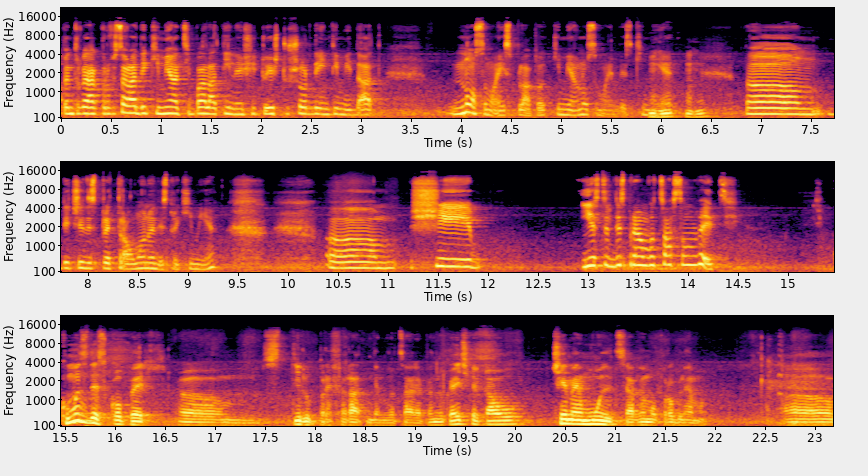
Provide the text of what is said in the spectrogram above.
pentru că dacă profesorul de chimie a țipat la tine și tu ești ușor de intimidat, nu o să mai îți placă chimia, nu o să mai înveți chimie. Uh-huh, uh-huh. Deci e despre traumă, nu e despre chimie. Uh, și este despre a învăța să înveți. Cum îți descoperi uh, stilul preferat de învățare? Pentru că aici cred că au cei mai mulți avem o problemă. Uh,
